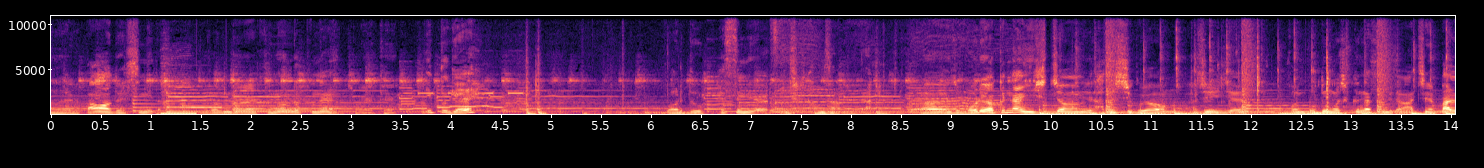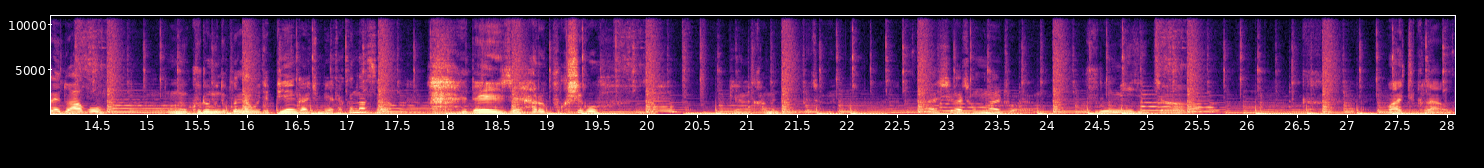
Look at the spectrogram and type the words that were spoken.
오늘 빵화도 했습니다. 여러분들의 큰 후원 덕분에 저 이렇게 이쁘게 머리도 했습니다. 여러분들 감사합니다. 아, 이제 머리가 끝난 이 시점이 5시고요. 사실 이제 거의 모든 것이 끝났습니다. 아침에 빨래도 하고 오늘 구름이도 끝나고 이제 비행 갈 준비가 다 끝났어요. 하, 내일 이제 하루 푹 쉬고 이제 비행을 가면 됩니다. 저는 날씨가 정말 좋아요. 구름이 진짜 화이트 클라우드.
